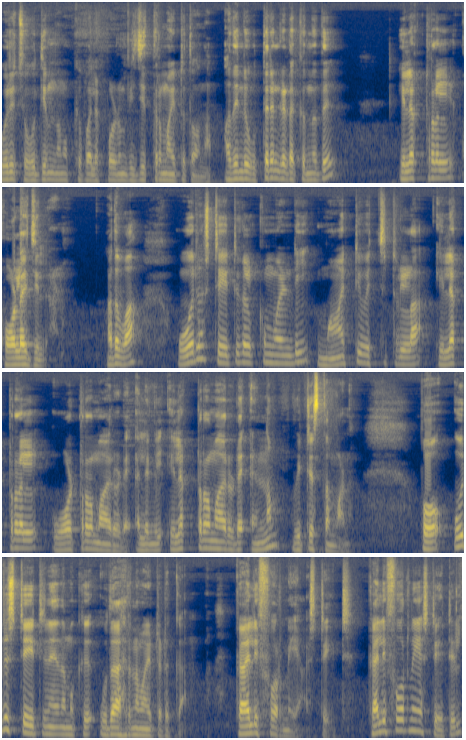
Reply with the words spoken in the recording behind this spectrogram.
ഒരു ചോദ്യം നമുക്ക് പലപ്പോഴും വിചിത്രമായിട്ട് തോന്നാം. അതിന്റെ ഉത്തരം കിടക്കുന്നത് ഇലക്ട്രൽ കോളേജിലാണ് അഥവാ ഓരോ സ്റ്റേറ്റുകൾക്കും വേണ്ടി മാറ്റിവെച്ചിട്ടുള്ള ഇലക്ട്രൽ വോട്ടർമാരുടെ അല്ലെങ്കിൽ ഇലക്ടർമാരുടെ എണ്ണം വ്യത്യസ്തമാണ്. അപ്പോൾ ഒരു സ്റ്റേറ്റിനെ നമുക്ക് ഉദാഹരണമായിട്ട് എടുക്കാം കാലിഫോർണിയ സ്റ്റേറ്റ്. കാലിഫോർണിയ സ്റ്റേറ്റിൽ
